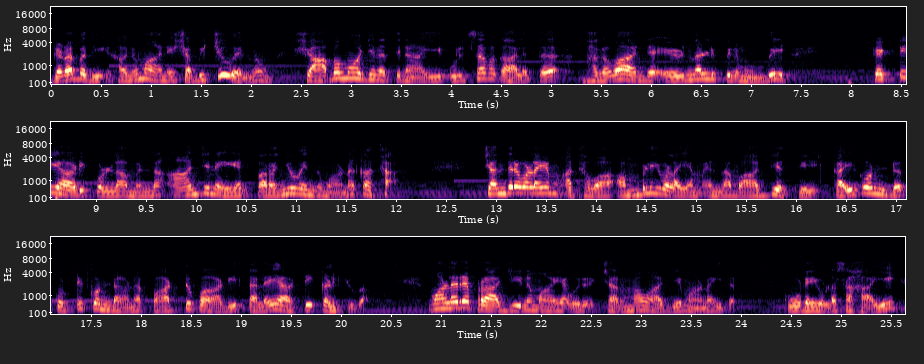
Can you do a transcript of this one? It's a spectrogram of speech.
ഗണപതി ഹനുമാനെ ശപിച്ചുവെന്നും ശാപമോചനത്തിനായി ഉത്സവകാലത്ത് ഭഗവാന്റെ എഴുന്നള്ളിപ്പിന് മുമ്പിൽ കെട്ടിയാടിക്കൊള്ളാമെന്ന് ആഞ്ജനേയൻ പറഞ്ഞുവെന്നുമാണ് കഥ. ചന്ദ്രവളയം അഥവാ അമ്പിളിവളയം എന്ന വാദ്യത്തിൽ കൈകൊണ്ട് കൊട്ടിക്കൊണ്ടാണ് പാട്ടുപാടി തലയാട്ടി കളിക്കുക. വളരെ പ്രാചീനമായ ഒരു ചർമ്മവാദ്യമാണ് ഇത്. കൂടെയുള്ള സഹായി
